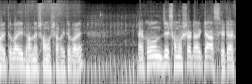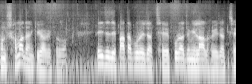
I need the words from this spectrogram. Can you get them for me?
হয়তো বা এই ধরনের সমস্যা হইতে পারে। এখন যে সমস্যাটা আর কি আছে, এটা এখন সমাধান কীভাবে করব। এই যে যে পাতা পড়ে যাচ্ছে, পুরা জমি লাল হয়ে যাচ্ছে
